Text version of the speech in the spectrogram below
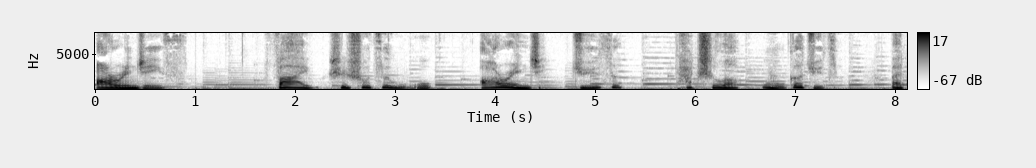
oranges。Five 是数字五，orange 橘子，他吃了五个橘子，but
